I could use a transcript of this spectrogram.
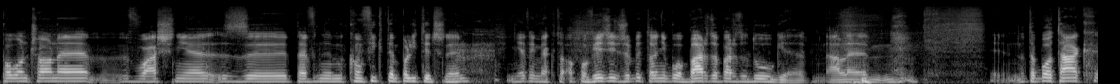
połączone właśnie z pewnym konfliktem politycznym. Nie wiem, jak to opowiedzieć, żeby to nie było bardzo, bardzo długie, ale no to było tak,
